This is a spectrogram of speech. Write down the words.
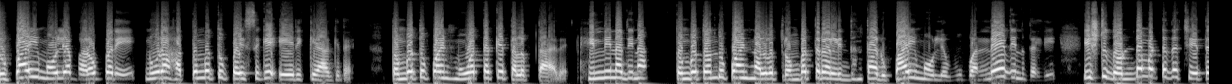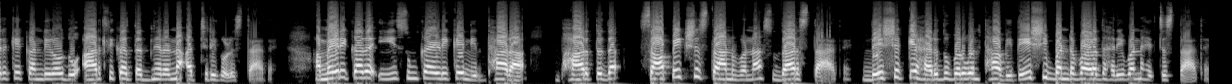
ರೂಪಾಯಿ ಮೌಲ್ಯ ಬರೋಬ್ಬರಿ ನೂರ ಹತ್ತೊಂಬತ್ತು ಪೈಸೆಗೆ ಏರಿಕೆಯಾಗಿದೆ. ತೊಂಬತ್ತು ಪಾಯಿಂಟ್ ಮೂವತ್ತಕ್ಕೆ ತಲುಪ್ತಾ ಇದೆ. ಹಿಂದಿನ ದಿನ ತೊಂಬತ್ತೊಂದು ಪಾಯಿಂಟ್ ನಲವತ್ತೊಂಬತ್ತರಲ್ಲಿದ್ದಂತಹ ರೂಪಾಯಿ ಮೌಲ್ಯವು ಒಂದೇ ದಿನದಲ್ಲಿ ಇಷ್ಟು ದೊಡ್ಡ ಮಟ್ಟದ ಚೇತರಿಕೆ ಕಂಡಿರೋದು ಆರ್ಥಿಕ ತಜ್ಞರನ್ನ ಅಚ್ಚರಿಗೊಳಿಸ್ತಾ ಇದೆ. ಅಮೆರಿಕದ ಈ ಸುಂಕ ಇಳಿಕೆ ನಿರ್ಧಾರ ಭಾರತದ ಸಾಪೇಕ್ಷ ಸ್ಥಾನವನ್ನ ಸುಧಾರಿಸ್ತಾ ಇದೆ. ದೇಶಕ್ಕೆ ಹರಿದು ಬರುವಂತಹ ವಿದೇಶಿ ಬಂಡವಾಳದ ಹರಿವನ್ನ ಹೆಚ್ಚಿಸ್ತಾ ಇದೆ.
